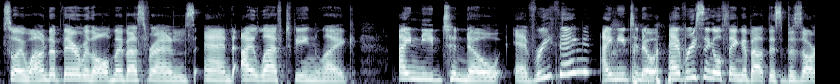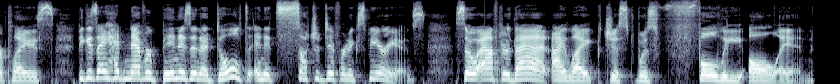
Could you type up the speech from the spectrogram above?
So I wound up there with all of my best friends, and I left being like, I need to know everything. I need to know every single thing about this bizarre place because I had never been as an adult and it's such a different experience. So after that, I like just was fully all in.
